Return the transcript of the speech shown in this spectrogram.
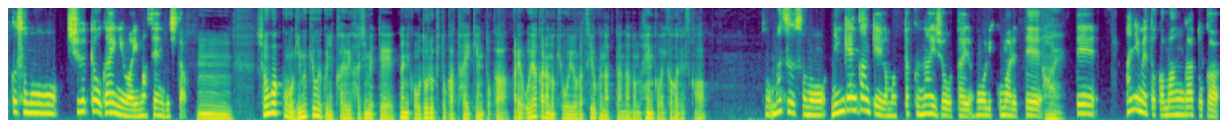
くその宗教外にはいませんでした。うーん。小学校も義務教育に通い始めて何か驚きとか体験とか、あるいは親からの教養が強くなったなどの変化はいかがですか？そうまずその人間関係が全くない状態で放り込まれて、はい。で、アニメとか漫画とか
